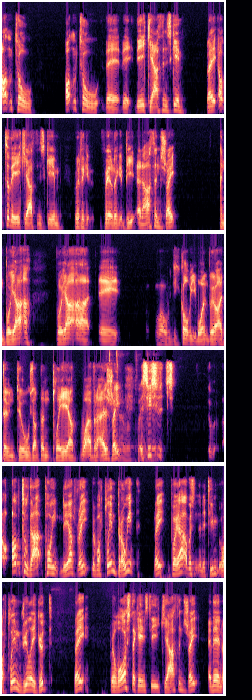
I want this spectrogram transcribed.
up until up until the the, the AEK Athens game, right? Up to the AEK Athens game where they where they get beat in Athens, right? In Boyata, Boyata. Uh, well, you call it what you want, Boyata down tools or didn't play or whatever it is, right? Yeah, see, up till that point there, right? We were playing brilliant, right? Boyata wasn't in the team. We were playing really good, right? We lost against the Athens, right? And then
